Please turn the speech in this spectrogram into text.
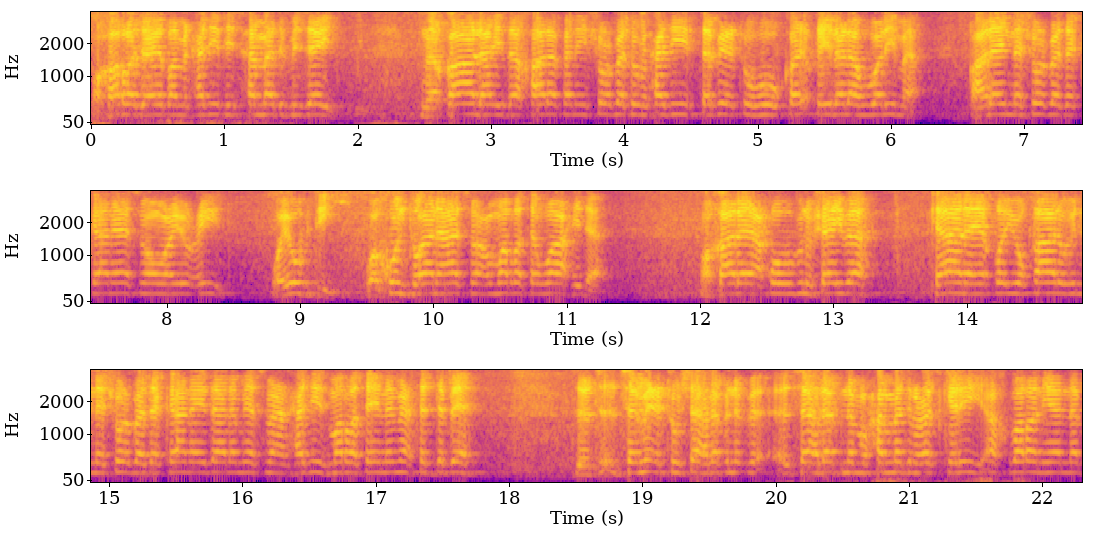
وخرج أيضا من حديث حماد بن زيد قال إذا خالفني شعبة في الحديث تبعته قيل له ولما؟ قال إن شعبة كان يسمع ويعيد ويبدي وكنت أنا أسمع مرة واحدة. وقال يعقوب بن شيبة كان يقال إن شعبة كان إذا لم يسمع الحديث مرتين لم يعتد به. سمعت سهل بن سهل بن محمد العسكري أخبرني أن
